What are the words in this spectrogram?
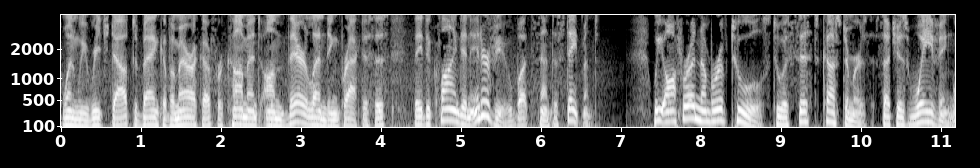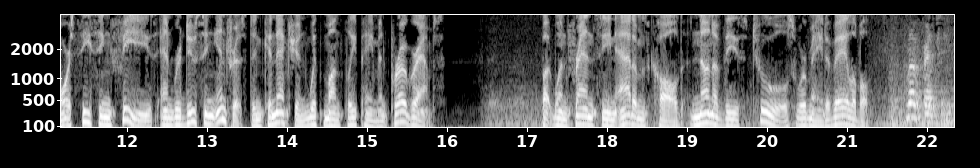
When we reached out to Bank of America for comment on their lending practices, they declined an interview but sent a statement. We offer a number of tools to assist customers, such as waiving or ceasing fees and reducing interest in connection with monthly payment programs. But when Francine Adams called, none of these tools were made available. Hello, Francine.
